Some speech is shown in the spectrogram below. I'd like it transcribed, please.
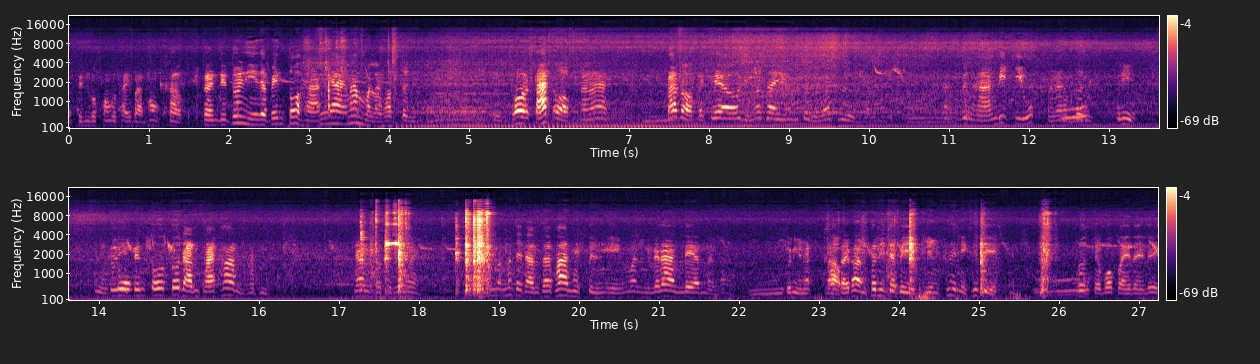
ก็เป็นรถของรถไทยบ้านเฮาครับการติดตัวนี้จะเป็นตัวหางย่างน้ำมันแหละครับตัวนี้พอตัดออกนะนะตัดออกไปแค่เอาอยู่มาใส่มันก็ถือว่าเพิ่มนะมันเป็นหางบิ๊กจิ๋วนะครับตัวนี้อันนี้ตัวนี้เป็นโต๊ะโต๊ะดันสายพานครับนั่นเขาเป็นยังไงมันมันจะดันสายพานให้ตึงเองมันเวลาเรียนน่ะนะอืมตัวนี้นะครับสายพานตัวนี้จะเบรกยิงขึ้นนี่คือเบรกรถจะบ่ไปได้เลย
